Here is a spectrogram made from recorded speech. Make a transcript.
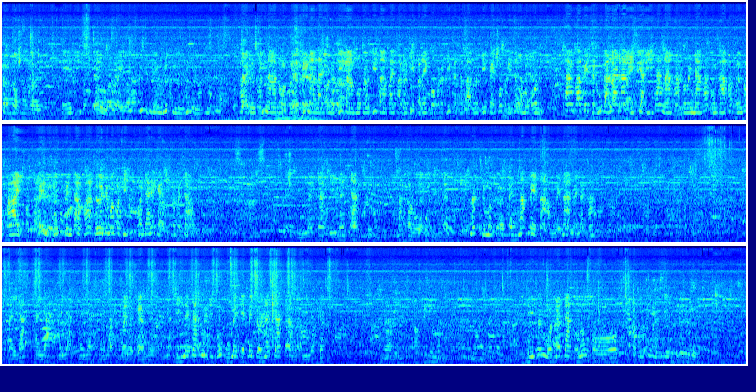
ด้ตกเลยเอหิปัสสิอะไรวะลึกลือลึกลือลึกลือลึกลือพระฤาษีนารอพระฤาษีนาลายพระฤาษีตามพระฤาษีตามไปพระฤาษีปะไดโกพระฤาษีกัจจตาพระฤาษีไก่พระฤาษีท่านมงคลทางพระเพชรจรุการและนาคอิสยาอีทางนามพระกรณาพระคงคาพระเพิงพระพายให้เหลือผู้เป็นเจ้าพระเธอจะมาปฏิทิพอใจให้แก่จิตข้าพเจ้าดีนะจ๊ะดีนะจ๊ะนักกะโลโกอีกกันนักจะมาเกิดเป็นนักเมตตาเอาเลยหน้าหน่อยนะคะ ไทยะไทยะไทยะไทยะไทยะไทยะดีนะจ๊ะลูกจิตลูกหูไม่เจ็บไม่จนนะจ๊ะดีนะจ๊ะอ่าดีทั้งหมดนะจ๊ะของน้องโป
